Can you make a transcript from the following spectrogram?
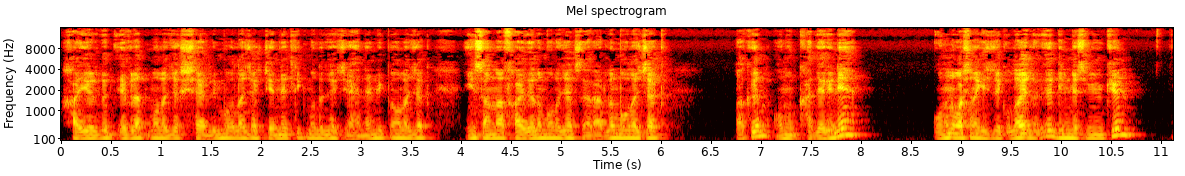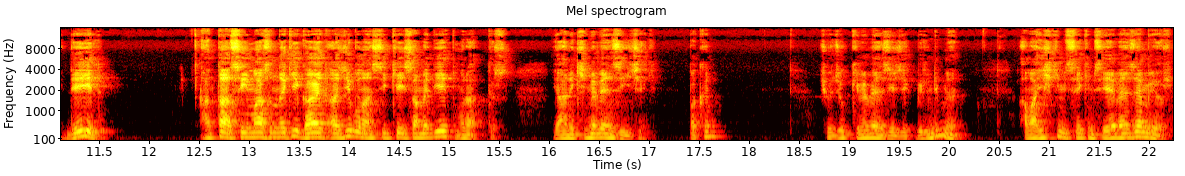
hayırdır, evlat mı olacak, şerli mi olacak, cennetlik mi olacak, cehennemlik mi olacak, insanlar faydalı mı olacak, zararlı mı olacak? Bakın onun kaderini onun başına geçecek olayları bilmesi mümkün değil. Hatta simasındaki gayet acip olan sikke-i samediyet murattır. Yani kime benzeyecek? Bakın çocuk kime benzeyecek bilindi mi? Ama hiç kimse kimseye benzemiyor.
